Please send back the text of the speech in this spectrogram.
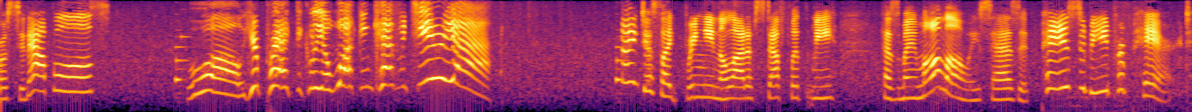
roasted apples. Whoa, you're practically a walking cafeteria! I just like bringing a lot of stuff with me. As my mom always says, it pays to be prepared.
